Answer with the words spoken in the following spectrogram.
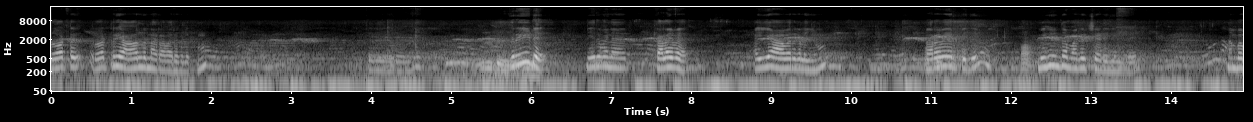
ரோட்டரி ரோட்டரி ஆளுநர் அவர்களுக்கும் திரு கிரீடு. நிறுவன தலைவர் ஐயா அவர்களையும் வரவேற்பதில். மிகுந்த மகிழ்ச்சி அடைகின்றேன். நம்ம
